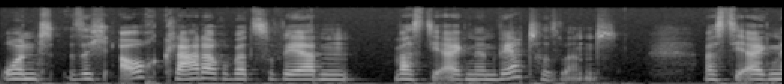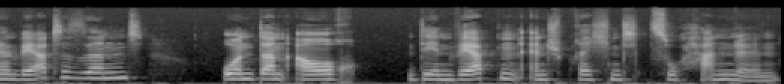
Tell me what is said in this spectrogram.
und sich auch klar darüber zu werden, was die eigenen Werte sind. Was die eigenen Werte sind und dann auch den Werten entsprechend zu handeln.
